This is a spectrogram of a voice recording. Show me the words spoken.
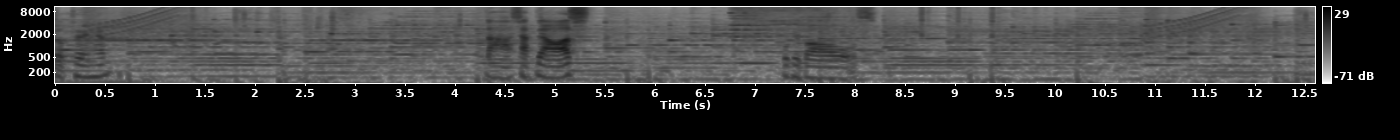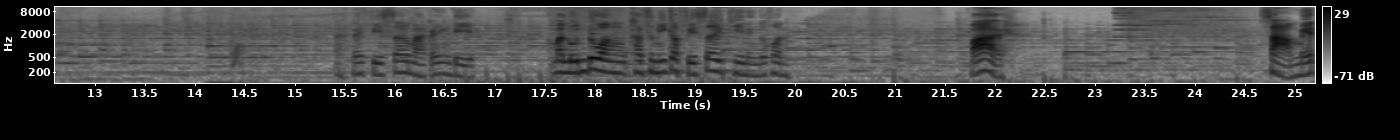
จบเทิร์นครับดาซับดอสโปเกบอลส์ ได้ฟีเซอร์มาก็ยังดี มาลุ้นดวงคาซึมิกับฟีเซอร์อีกทีหนึ่งทุกคนบายสามเม็ด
